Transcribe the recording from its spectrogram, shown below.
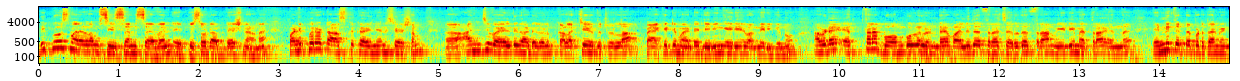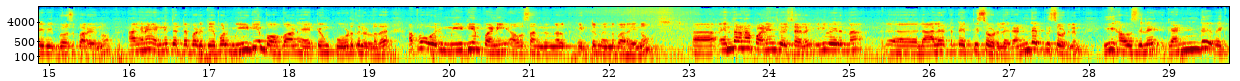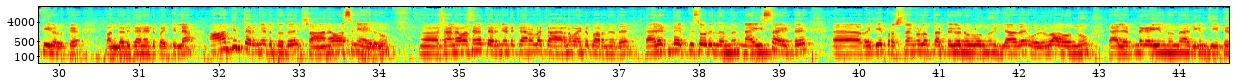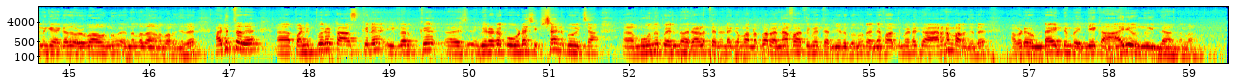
Big boss Malayalam season seven episode അപ്ഡേഷനാണ്. പണിപ്പുര task കഴിഞ്ഞതിന് ശേഷം അഞ്ച് വൈൽഡ് കാർഡുകളും കളക്ട് ചെയ്തിട്ടുള്ള പാക്കറ്റുമായിട്ട് ലിവിംഗ് ഏരിയയിൽ വന്നിരിക്കുന്നു. അവിടെ എത്ര ബോംബുകളുണ്ട് വലുതെത്ര ചെറുതെത്ര മീഡിയം എത്ര എന്ന് എണ്ണി തിട്ടപ്പെടുത്താൻ വേണ്ടി ബിഗ് ബോസ് പറയുന്നു. അങ്ങനെ എണ്ണി തിട്ടപ്പെടുത്തിയപ്പോൾ മീഡിയം ബോംബാണ് ഏറ്റവും കൂടുതലുള്ളത്. അപ്പോൾ ഒരു മീഡിയം പണി ഹൗസ് അംഗങ്ങൾക്ക് കിട്ടും എന്ന് പറയുന്നു. എന്താണ് ആ പണി എന്ന് ചോദിച്ചാൽ ഇനി വരുന്ന ലാലേട്ടന്റെ എപ്പിസോഡിൽ രണ്ട് എപ്പിസോഡിലും ഈ ഹൗസിലെ രണ്ട് വ്യക്തികൾക്ക് പങ്കെടുക്കാനായിട്ട് പറ്റില്ല. ആദ്യം തിരഞ്ഞെടുത്തത് ഷാനവാസിനെ ആയിരുന്നു ഷാനവാസിനെ തിരഞ്ഞെടുക്കാനുള്ള കാരണമായിട്ട് പറഞ്ഞത് ലാലേട്ടന്റെ എപ്പിസോഡിൽ നിന്ന് നൈസായിട്ട് വലിയ പ്രശ്നങ്ങളും തട്ടുകേടുകളും ഒന്നും ഇല്ലാതെ ഒഴിവാകുന്നു ലാലേട്ടന്റെ കയ്യിൽ നിന്ന് അധികം ചീത്തയൊന്നും കേൾക്കാതെ ഒഴിവാകുന്നു എന്നുള്ളതാണ് പറഞ്ഞത്. അടുത്തത് പണിപ്പുര ടാസ്കിൽ ഇവർക്ക് ഇവരുടെ കൂടെ ശിക്ഷ അനുഭവിച്ച മൂന്ന് പേരിൽ നിന്ന് ഒരാളെ തിരഞ്ഞെടുക്കാൻ പറഞ്ഞപ്പോൾ റന ഫാത്തിമയെ തിരഞ്ഞെടുക്കുന്നു. റന ഫാത്തിമയുടെ കാരണം പറഞ്ഞത് അവിടെ ഉണ്ടായിട്ടും വലിയ കാര്യമൊന്നും ഇല്ല എന്നുള്ളതാണ്.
